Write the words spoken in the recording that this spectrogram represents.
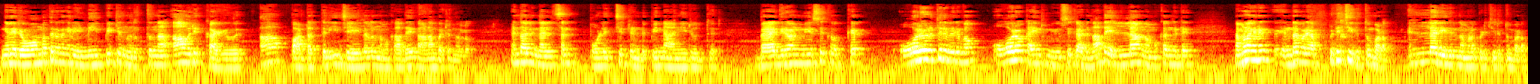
ഇങ്ങനെ രോമത്തിനൊക്കെ ഇങ്ങനെ എണ്ണീപ്പിച്ച് നിർത്തുന്ന ആ ഒരു കഴിവ് ആ പടത്തിൽ ഈ ജയിലറിൽ നമുക്ക് അതേ കാണാൻ പറ്റുന്നുള്ളൂ. എന്തായാലും നെൽസൺ പൊളിച്ചിട്ടുണ്ട്. പിന്നെ അനിരുദ്ധ്. ബാക്ക്ഗ്രൗണ്ട് മ്യൂസിക് ഒക്കെ ഓരോരുത്തർ വരുമ്പം ഓരോ കൈൻഡ് മ്യൂസിക് ആയിട്ടുണ്ട് അതെല്ലാം നമുക്ക് അങ്ങോട്ട് നമ്മളങ്ങനെ എന്താ പറയാ പിടിച്ചിരുത്തും പടം. എല്ലാ രീതിയിലും നമ്മളെ പിടിച്ചിരുത്തും പടം.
